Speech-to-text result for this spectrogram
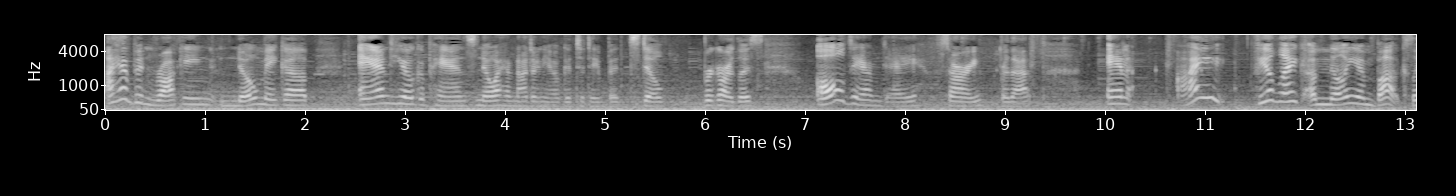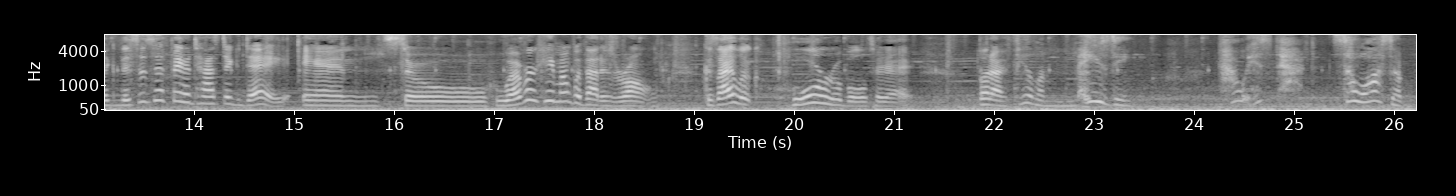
I have been rocking no makeup and yoga pants. No, I have not done yoga today, but still, regardless, all damn day. Sorry for that. And I feel like a million bucks. Like, this is a fantastic day. And so, whoever came up with that is wrong. Because I look horrible today. But I feel amazing. How is that? so awesome.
